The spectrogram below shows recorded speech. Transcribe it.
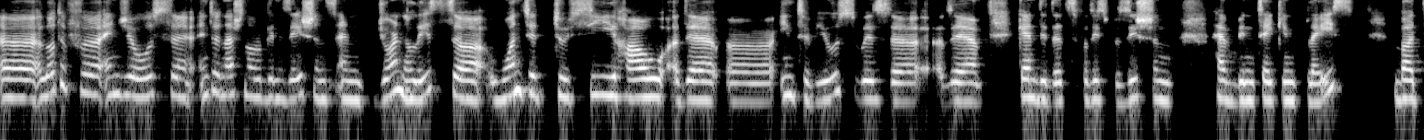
uh, a lot of uh, NGOs, uh, international organizations, and journalists uh, wanted to see how the uh, interviews with the candidates for this position have been taking place. But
